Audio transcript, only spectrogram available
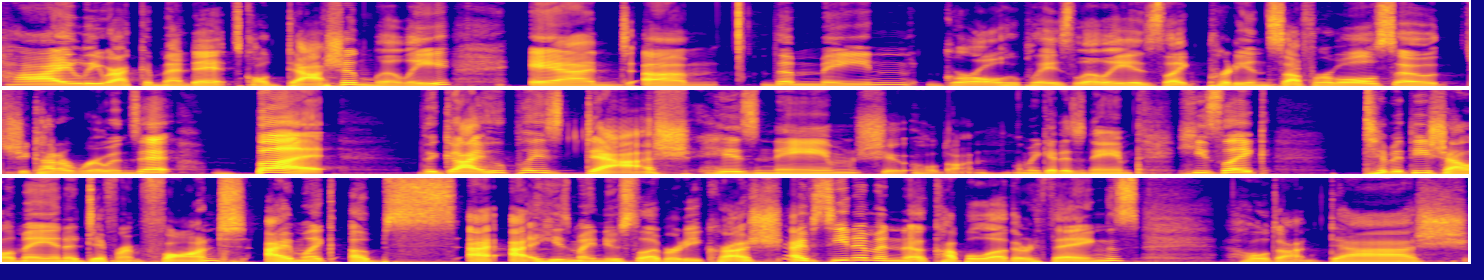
highly recommend it. It's called Dash and Lily. And um, the main girl who plays Lily is like pretty insufferable. So she kind of ruins it. But the guy who plays Dash, his name, shoot, hold on. Let me get his name. He's like, Timothée Chalamet in a different font. I'm like obs- I, I, he's my new celebrity crush. I've seen him in a couple other things. Hold on, Dash.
